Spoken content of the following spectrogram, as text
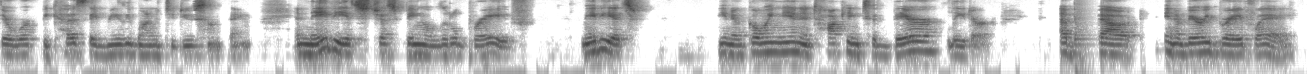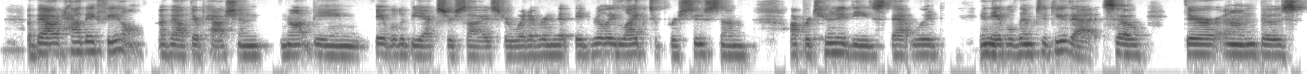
their work because they really wanted to do something. And maybe it's just being a little brave. Maybe it's you know going in and talking to their leader about in a very brave way about how they feel about their passion not being able to be exercised or whatever and that they'd really like to pursue some opportunities that would enable them to do that. So there um, those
